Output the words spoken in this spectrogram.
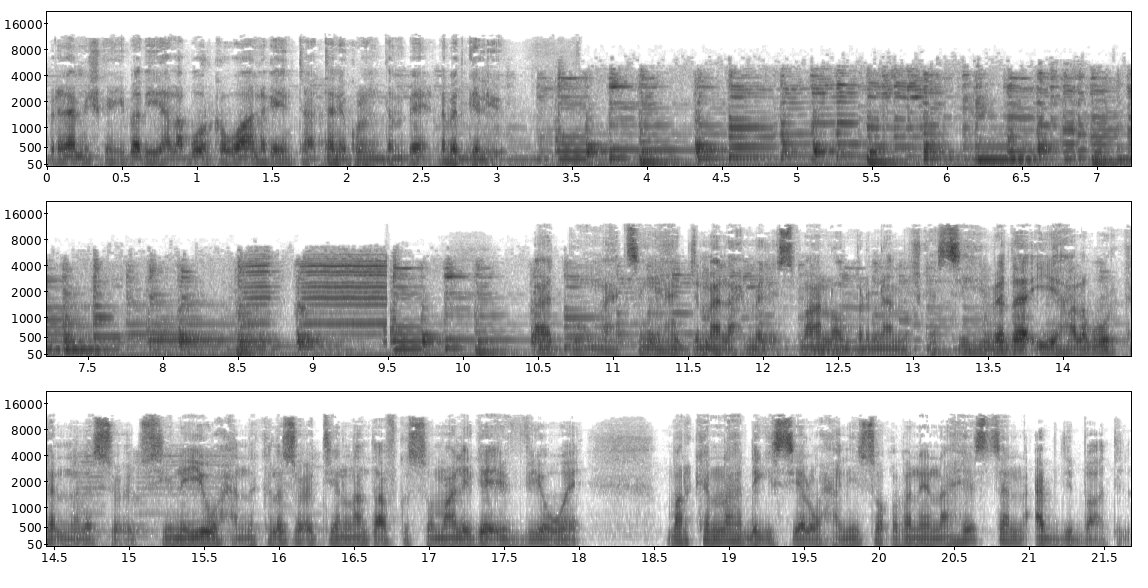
barnaamijka hibada iyo halabuurka waa naga intaa tani kulan dambe. Nabadgelyo aad buu u mahadsan yahay jamaal axmed cismaan oo barnaamijkaasi hibada iyo halabuurka nala socodsiinayay waxaadna kala socoteen laanta afka soomaaliga ee v o a. Markana dhegeystayaal waxaan idiin soo qabanaynaa heestan cabdi baadil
